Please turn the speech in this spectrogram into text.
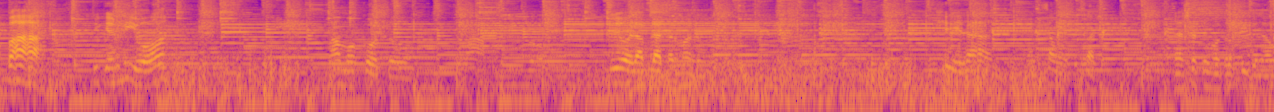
Papá. Pique en vivo, ¿eh? Vamos, Coto. Río de la Plata, hermano. Qué grande. De pescallo. Ya, tengo otro pique en la. La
